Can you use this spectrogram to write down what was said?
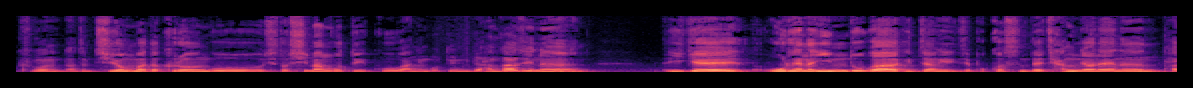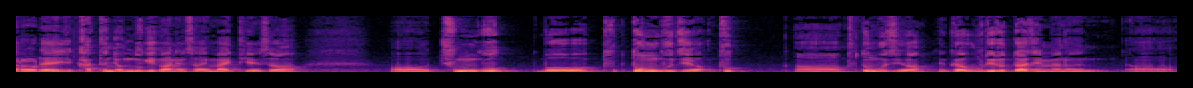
그건 하여튼 지역마다 그런 곳이 더 심한 곳도 있고 아닌 곳도 있는데 한 가지는 이게 올해는 인도가 굉장히 이제 포커스인데 작년에는 8월에 이제 같은 연구기관에서 MIT에서 어 중국 뭐 북동부 지역 북 어, 북동부 지역 그러니까 우리로 따지면은 어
